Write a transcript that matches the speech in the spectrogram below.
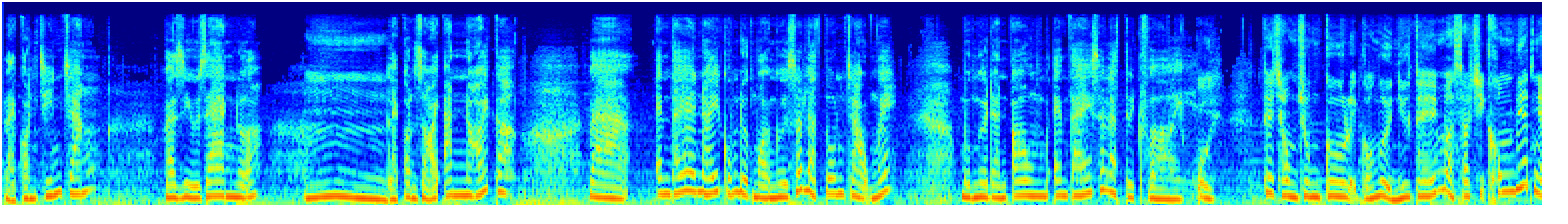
Lại còn chín chắn Và dịu dàng nữa. Ừ. Lại còn giỏi ăn nói cơ. Và em thấy anh ấy cũng được mọi người rất là tôn trọng ấy. Một người đàn ông em thấy rất là tuyệt vời. Ôi Thế trong chung cư lại có người như thế mà sao chị không biết nhỉ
